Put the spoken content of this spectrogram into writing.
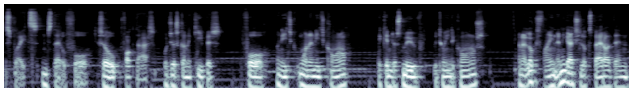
sprites instead of four. So fuck that. We're just gonna keep it four on each one in each corner. It can just move between the corners, and it looks fine. I think it actually looks better than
